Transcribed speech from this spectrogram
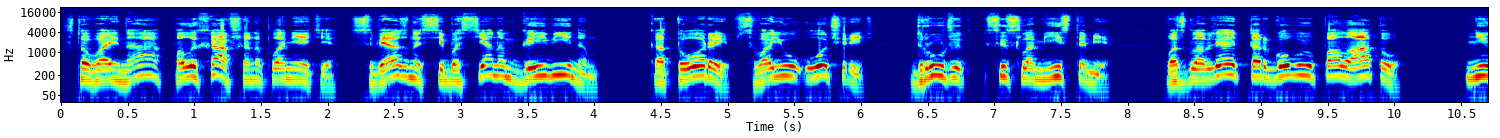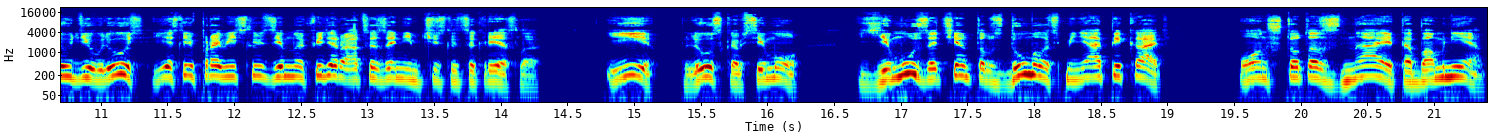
что война, полыхавшая на планете, связана с Себастьяном Гайвином, который, в свою очередь, дружит с исламистами, возглавляет торговую палату. Не удивлюсь, если в правительстве Земной Федерации за ним числится кресло. И, плюс ко всему, ему зачем-то вздумалось меня опекать. Он что-то знает обо мне,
